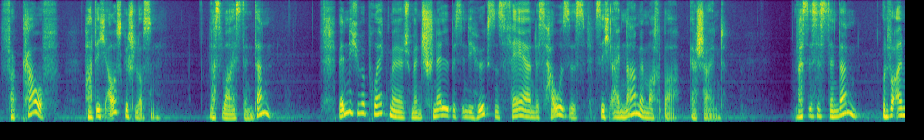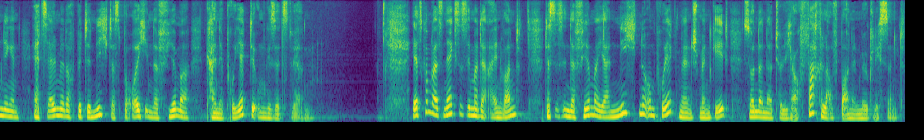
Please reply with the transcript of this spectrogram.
Verkauf hatte ich ausgeschlossen. Was war es denn dann? Wenn nicht über Projektmanagement schnell bis in die höchsten Sphären des Hauses sich ein Name machbar erscheint, was ist es denn dann? Und vor allen Dingen, erzähl mir doch bitte nicht, dass bei euch in der Firma keine Projekte umgesetzt werden. Jetzt kommt als nächstes immer der Einwand, dass es in der Firma ja nicht nur um Projektmanagement geht, sondern natürlich auch Fachlaufbahnen möglich sind.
